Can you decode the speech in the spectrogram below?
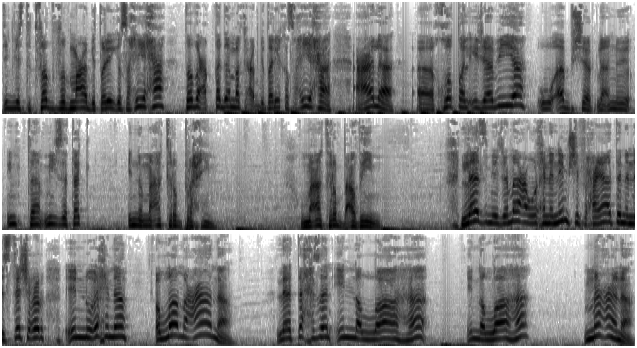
تجلس تتفضفض معه بطريقة صحيحة تضع قدمك بطريقة صحيحة على آه، خطى الإيجابية وأبشر لأنه أنت ميزتك إنه معك رب رحيم. ومعاك رب عظيم. لازم يا جماعة وإحنا نمشي في حياتنا نستشعر إنه إحنا الله معانا. لا تحزن إن الله إن الله معنا.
